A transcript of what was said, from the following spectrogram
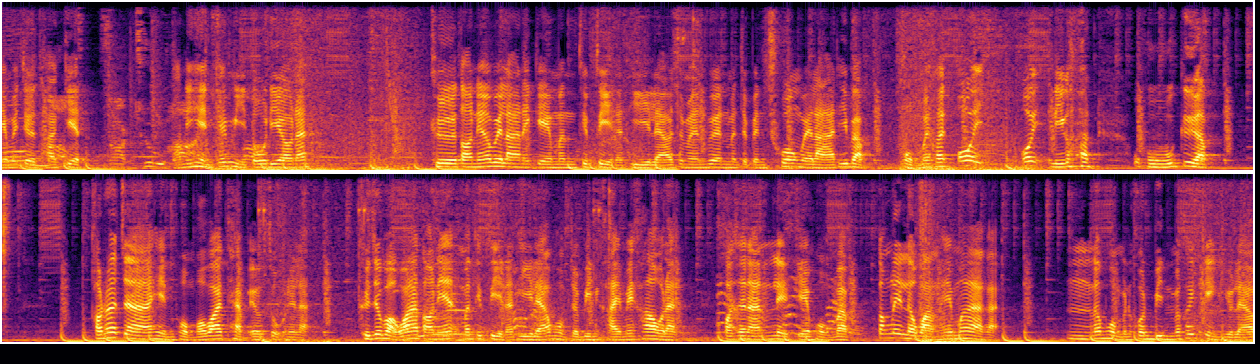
ยังไม่เจอทาร์เก็ตตอนนี้เห็นแค่หมีตัวเดียวนะ คือตอนนี้เวลาในเกมมัน 14 นาทีแล้วใช่ไหมเพื่อนมันจะเป็นช่วงเวลาที่แบบผมไม่ค่อย โอ้ย โอ้ยหนีก่อนโอ้โหเกือบเขาน่าจะเห็นผมเพราะว่าแท็บเอลสุนี่แหละ คือจะบอกว่าตอนนี้มัน 14 นาทีแล้วผมจะบินใครไม่เข้าแล้วเพราะฉะนั้นเลดเกมผมแบบต้องเล่นระวังให้มากอะ่ะ อืมแล้วผมเป็นคนบินไม่ค่อยเก่งอยู่แล้ว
